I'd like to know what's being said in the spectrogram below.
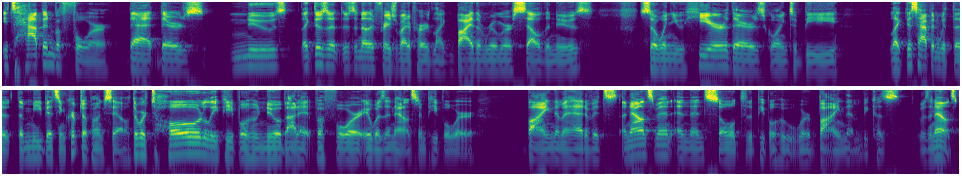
it's happened before that there's news. Like there's a there's another phrase you might have heard like buy the rumor, sell the news. So when you hear there's going to be like this happened with the the Meebits and CryptoPunk sale. There were totally people who knew about it before it was announced, and people were buying them ahead of its announcement, and then sold to the people who were buying them because it was announced.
